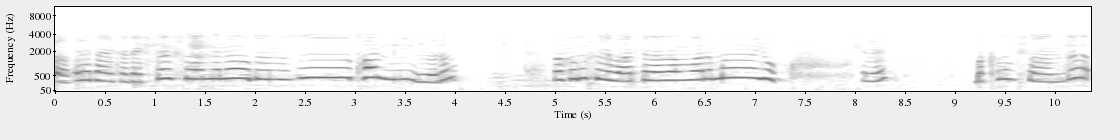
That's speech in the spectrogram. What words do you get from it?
Evet arkadaşlar şu anda ne olduğumuzu tam bilmiyorum. Bakalım şöyle bir arkada var mı? Yok. Evet. Bakalım şu anda.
